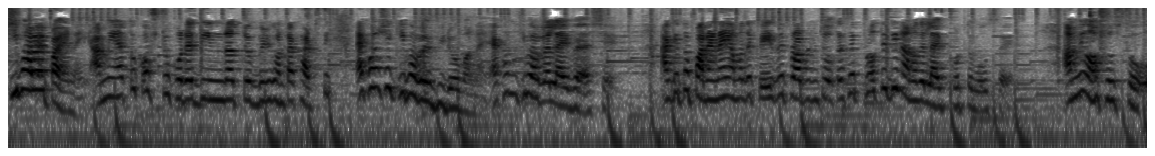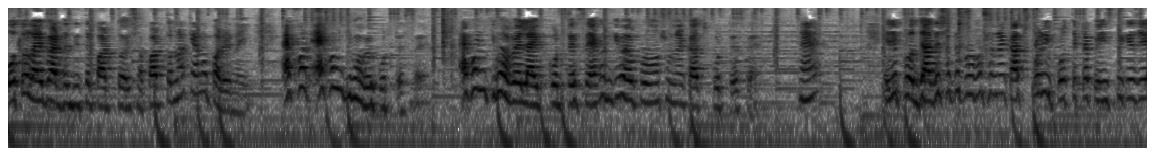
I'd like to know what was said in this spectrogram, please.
কীভাবে পায় নাই? আমি এত কষ্ট করে দিন রাত চব্বিশ ঘণ্টা খাটছি। এখন সে কীভাবে ভিডিও বানায়? এখন কীভাবে লাইভে আসে? আগে তো পারে নাই, আমাদের পেজে প্রবলেম চলতেছে, প্রতিদিন আমাদের লাইভ করতে বলছে। আমি অসুস্থ, ও তো লাইভে আড্ডা দিতে পারতো, এসব পারতো না, কেন পারে নাই? এখন এখন কীভাবে করতেছে? এখন কীভাবে লাইভ করতেছে? এখন কীভাবে প্রমোশনের কাজ করতেছে? হ্যাঁ? এই যে যাদের সাথে প্রমোশনের কাজ করি প্রত্যেকটা পেজ থেকে যে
